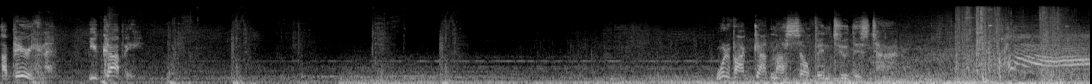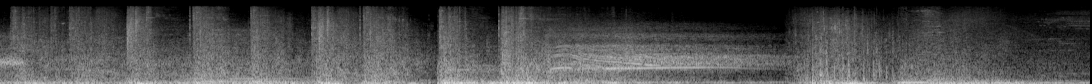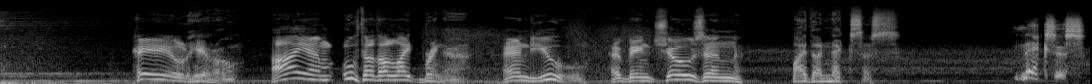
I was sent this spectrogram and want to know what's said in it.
Hyperion, you copy? What have I gotten myself into this time? Hail, hero. I am Uther the Lightbringer, and you have been chosen by the Nexus. Nexus?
